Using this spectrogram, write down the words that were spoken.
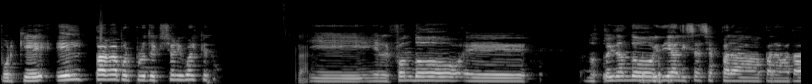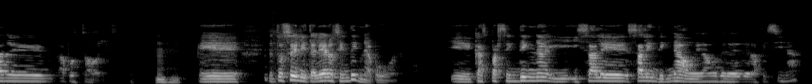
porque él paga por protección igual que tú. Claro. Y, y en el fondo, eh, no estoy dando hoy día licencias para, para matar eh, apostadores. Eh, entonces el italiano se indigna, pues bueno. Caspar se indigna y, y sale, sale indignado, digamos, de, de la oficina.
